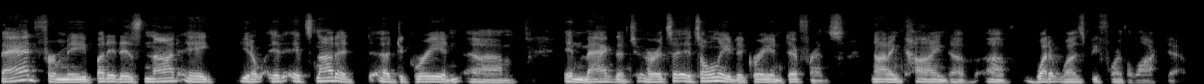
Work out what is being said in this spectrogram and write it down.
bad for me, but it is not a, you know, it, it's not a, a degree in, um, in magnitude, or it's, a, it's only a degree in difference, not in kind of, of what it was before the lockdown.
